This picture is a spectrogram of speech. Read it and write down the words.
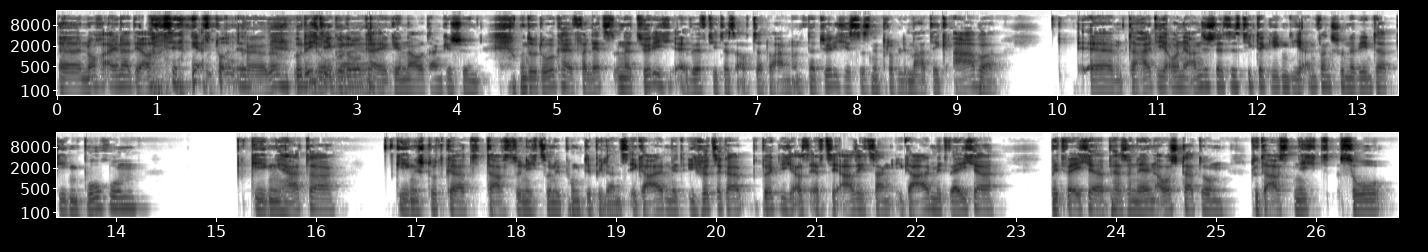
Äh, noch einer, der auch sehr wertvoll ist. Oder? Richtig, Udokai, ja. genau, Dankeschön. Und Udokai verletzt und natürlich wirft dich das auf der Bahn und natürlich ist das eine Problematik, aber äh, da halte ich auch eine andere Statistik dagegen, die ich anfangs schon erwähnt habe, gegen Bochum, gegen Hertha, gegen Stuttgart darfst du nicht so eine Punktebilanz, egal mit, ich würde sogar wirklich aus FCA-Sicht sagen, egal mit welcher, mit welcher personellen Ausstattung, du darfst nicht so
